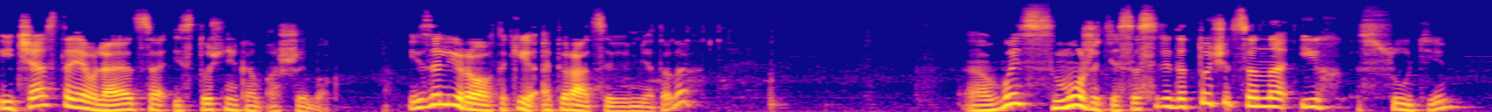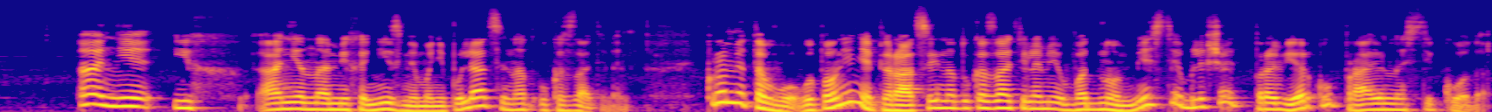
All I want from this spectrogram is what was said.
и часто являются источником ошибок. Изолировав такие операции в методах, вы сможете сосредоточиться на их сути, а не, их, а не на механизме манипуляции над указателями. Кроме того, выполнение операций над указателями в одном месте облегчает проверку правильности кода.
